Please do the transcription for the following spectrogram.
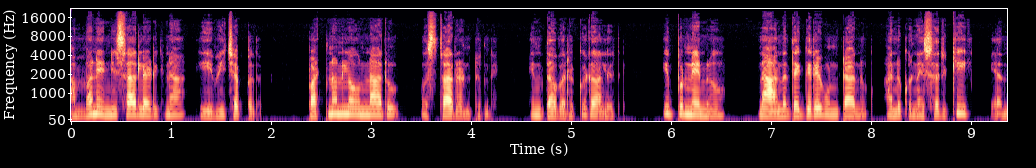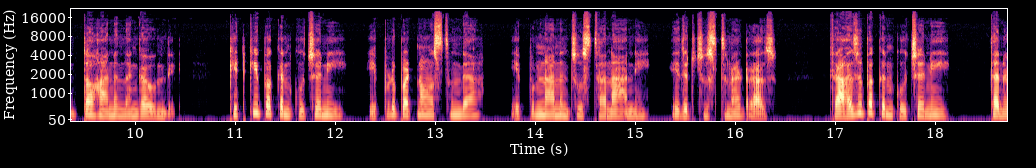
అమ్మను ఎన్నిసార్లు అడిగినా ఏమీ చెప్పదు. పట్నంలో ఉన్నారు వస్తారంటుంది. ఇంతవరకు రాలేదు. ఇప్పుడు నేను నాన్న దగ్గరే ఉంటాను అనుకునేసరికి ఎంతో ఆనందంగా ఉంది. కిటికీ పక్కన కూర్చొని ఎప్పుడు పట్నం వస్తుందా ఎప్పుడు నాన్నను చూస్తానా అని ఎదురు చూస్తున్నాడు రాజు. రాజు పక్కన కూర్చొని తన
